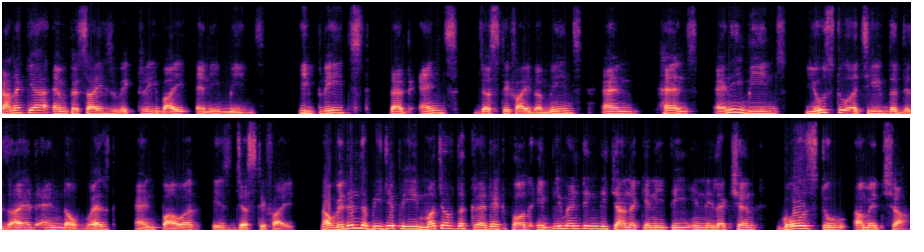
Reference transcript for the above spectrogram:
Chanakya emphasized victory by any means. He preached that ends justify the means, and hence any means used to achieve the desired end of wealth and power is justified. Now, within the BJP, much of the credit for implementing the Chanakya Niti in election goes to Amit Shah.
